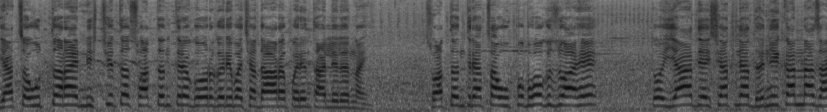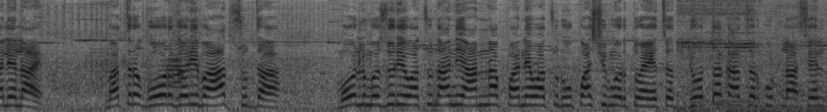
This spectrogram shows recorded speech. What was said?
याचं उत्तर आहे निश्चितच स्वातंत्र्य गोरगरिबाच्या दारापर्यंत आलेलं नाही. स्वातंत्र्याचा उपभोग जो आहे तो या देशातल्या धनिकांना झालेला आहे. मात्र गोरगरीब आजसुद्धा मोलमजुरी वाचून आणि अन्ना पाण्या वाचून उपाशी मरतो आहे. याचं द्योतक आज जर कुठलं असेल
